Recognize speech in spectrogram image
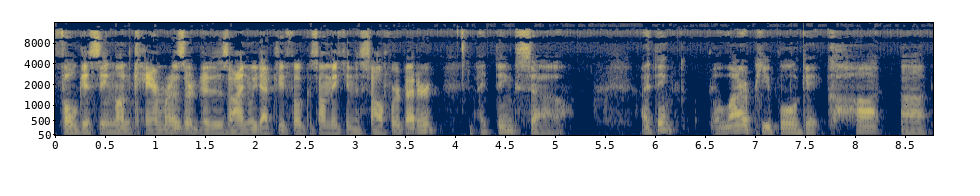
focusing on cameras or the design, we'd actually focus on making the software better. I think so. I think a lot of people get caught up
